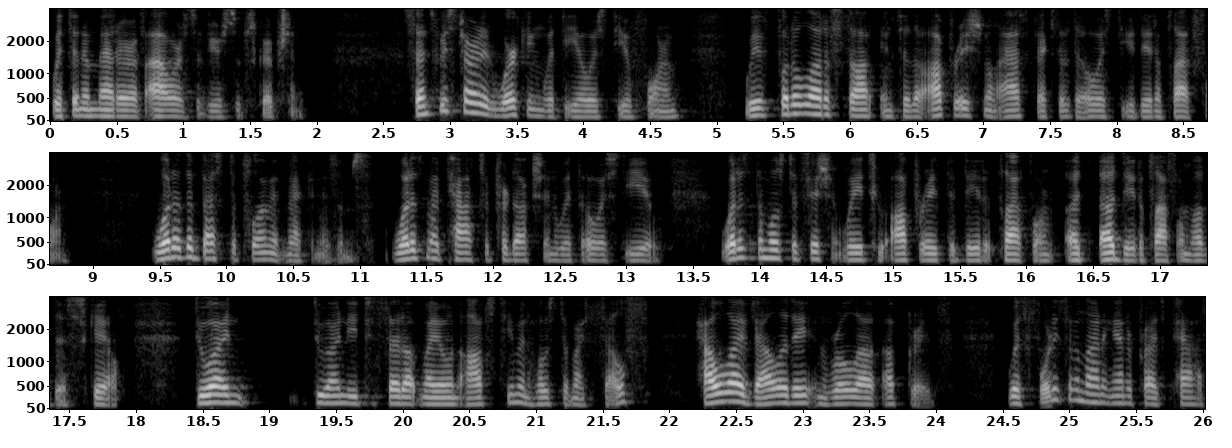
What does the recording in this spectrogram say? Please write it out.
within a matter of hours of your subscription. Since we started working with the OSDU forum, we have put a lot of thought into the operational aspects of the OSDU data platform. What are the best deployment mechanisms? What is my path to production with OSDU? What is the most efficient way to operate the data platform, a, a data platform of this scale? Do I, do I need to set up my own ops team and host it myself? How will I validate and roll out upgrades? With 47 Lining Enterprise PaaS,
